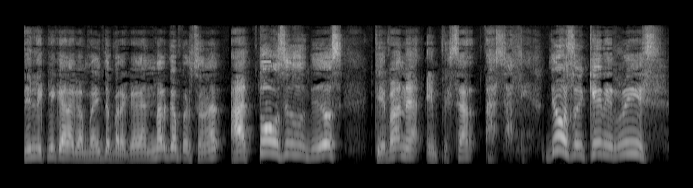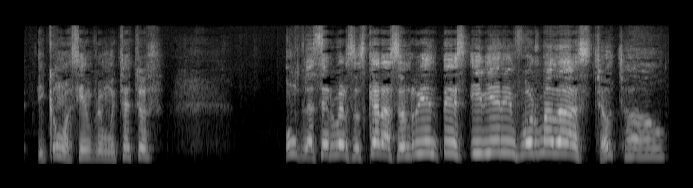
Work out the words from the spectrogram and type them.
denle click a la campanita para que hagan marca personal a todos esos videos que van a empezar a salir. Yo soy Kerry Ruiz y como siempre muchachos, un placer ver sus caras sonrientes y bien informadas. Chau, chau.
